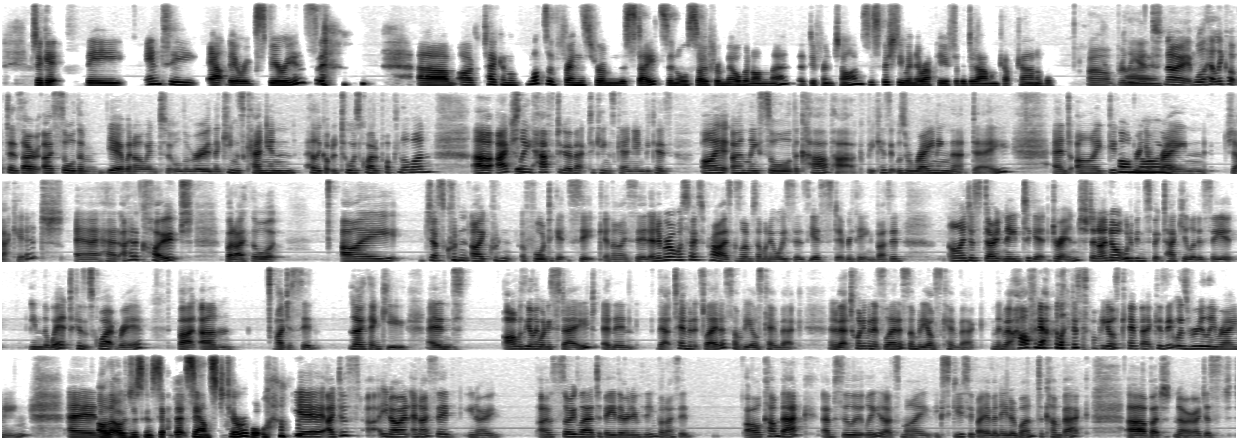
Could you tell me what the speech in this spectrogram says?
to get the NT out there experience. um, I've taken lots of friends from the States and also from Melbourne on that at different times, especially when they're up here for the Darwin Cup Carnival. Oh, brilliant. No, well, helicopters, I, I saw them, yeah, when I went to Uluru, and the Kings Canyon helicopter tour is quite a popular one. Uh, I actually have to go back to Kings Canyon because I only saw the car park because it was raining that day and I didn't oh, bring no. a rain jacket. I had I had a coat, but I thought I just couldn't I couldn't afford to get sick and I said and everyone was so surprised because I'm someone who always says yes to everything but I said I just don't need to get drenched. And I know it would have been spectacular to see it in the wet because it's quite rare. But um, I just said, no, thank you. And I was the only one who stayed. And then about 10 minutes later, somebody else came back. And about 20 minutes later, somebody else came back. And then about half an hour later, somebody else came back because it was really raining. And oh, I was just going to say, that sounds terrible. yeah, I just, you know, and, and I said, you know, I was so glad to be there and everything, but I said, I'll come back. Absolutely. That's my excuse if I ever needed one to come back. Uh, but no, I just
